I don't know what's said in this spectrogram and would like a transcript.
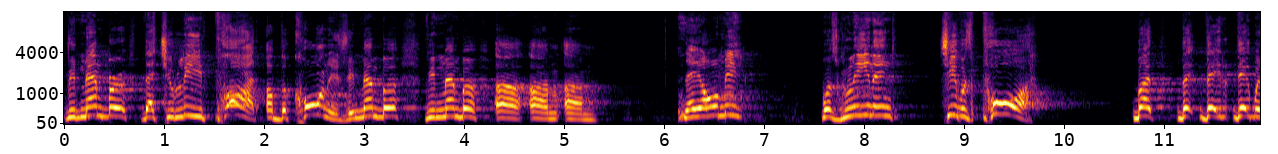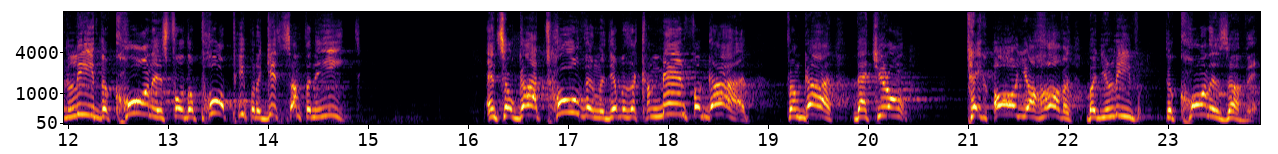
remember that you leave part of the corners. Remember, remember, uh, um, um, Naomi was gleaning. She was poor, but they, they, they would leave the corners for the poor people to get something to eat. And so God told them that there was a command for God, from God, that you don't take all your harvest, but you leave the corners of it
